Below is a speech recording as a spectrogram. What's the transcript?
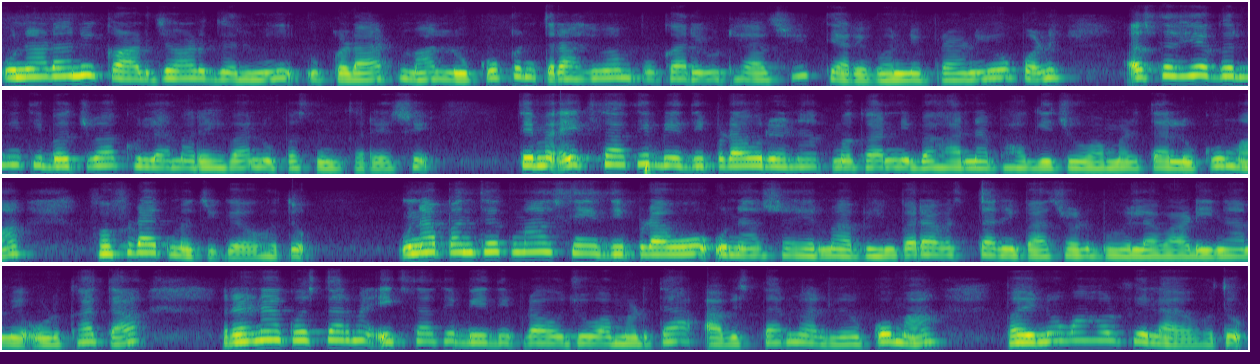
ઉનાળાની કાળઝાળ ગરમી ઉકળાટમાં લોકો પણ ત્રાહિમામ પુકારી ઉઠ્યા છે, ત્યારે વન્ય પ્રાણીઓ પણ અસહ્ય ગરમીથી બચવા ખુલ્લામાં રહેવાનું પસંદ કરે છે. તેમાં એક સાથે બે દીપડાઓ રહેણાંક મકાનની બહારના ભાગે જોવા મળતા લોકોમાં ફફડાટ મચી ગયો હતો. ઉના પંથકમાં સિંહ દીપડાઓ ઉના શહેરમાં ભીમપરા વિસ્તારની પાછળ ભોયલાવાડી નામે ઓળખાતા રહેણાંક વિસ્તારમાં એક સાથે બે દીપડાઓ જોવા મળતા આ વિસ્તારમાં લોકોમાં ભયનો માહોલ ફેલાયો હતો,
